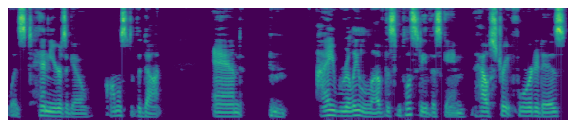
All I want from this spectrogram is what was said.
was 10 years ago, almost to the dot. And I really love the simplicity of this game, how straightforward it is,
